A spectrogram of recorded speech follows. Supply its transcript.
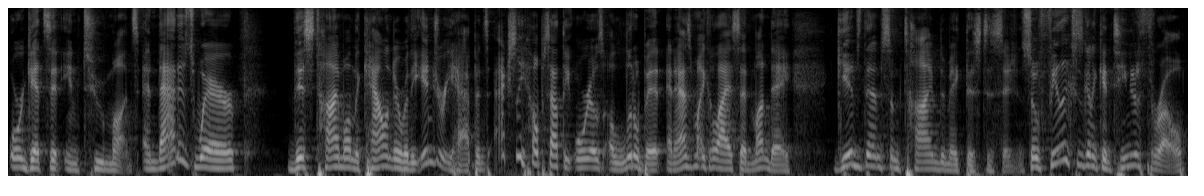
or gets it in two months. And that is where this time on the calendar where the injury happens actually helps out the Orioles a little bit. And as Mike Elias said Monday, gives them some time to make this decision. So Felix is going to continue to throw.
